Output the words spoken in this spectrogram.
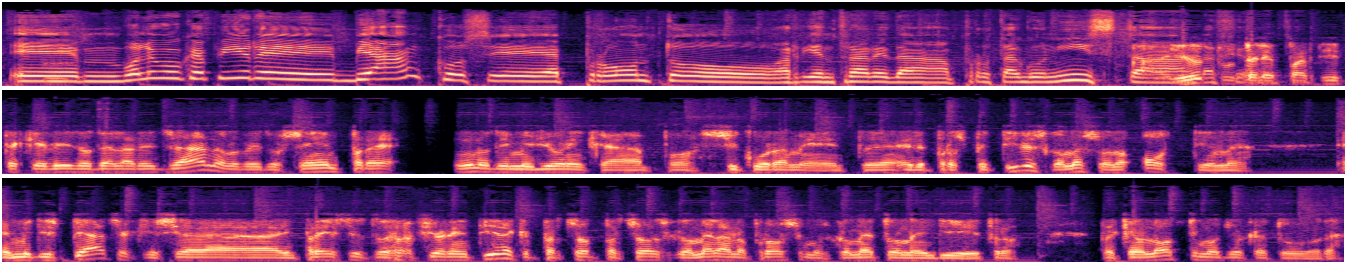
E, mh, volevo capire Bianco se è pronto a rientrare da protagonista. Ah, io tutte le Fiorentina. partite che vedo della Reggiana lo vedo sempre uno dei migliori in campo, sicuramente, e le prospettive secondo me sono ottime. E mi dispiace che sia in prestito dalla Fiorentina, che perciò, perciò secondo me l'anno prossimo secondo me torna indietro, perché è un ottimo giocatore.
